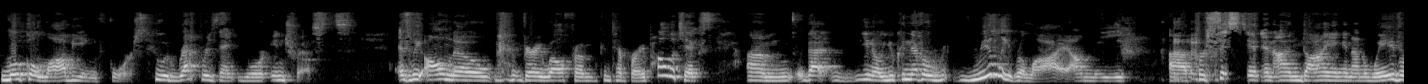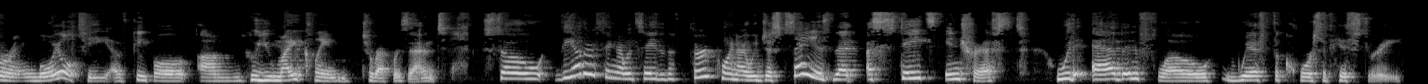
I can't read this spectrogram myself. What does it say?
local lobbying force who would represent your interests. As we all know very well from contemporary politics, um, that you know you can never re- really rely on the uh, persistent and undying and unwavering loyalty of people um, who you might claim to represent. So the other thing I would say, the third point I would just say is that a state's interest would ebb and flow with the course of history.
